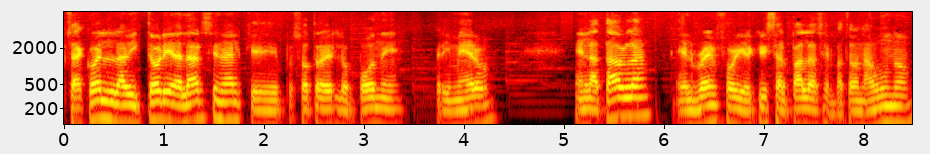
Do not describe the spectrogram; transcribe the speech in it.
sacó la victoria del Arsenal, que pues otra vez lo pone primero en la tabla. El Brentford y el Crystal Palace empataron a 1.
